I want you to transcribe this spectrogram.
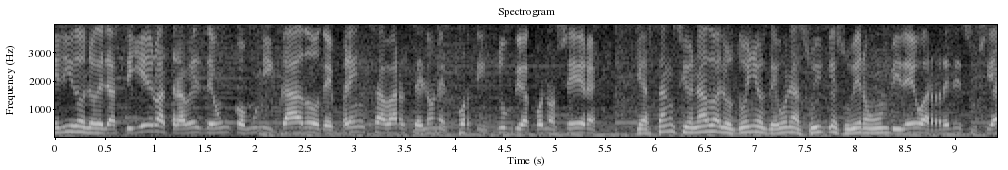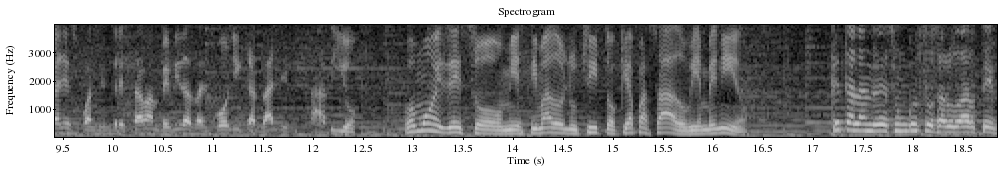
el ídolo del astillero a través de un comunicado de prensa. Barcelona Sporting Club dio a conocer que ha sancionado a los dueños de una suite que subieron un video a redes sociales cuando ingresaban bebidas alcohólicas al estadio. ¿Cómo es eso, mi estimado Luchito? ¿Qué ha pasado? Bienvenido. ¿Qué tal Andrés? Un gusto saludarte.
